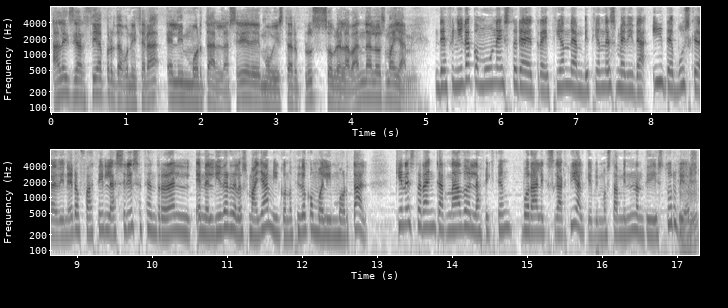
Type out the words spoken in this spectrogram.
Alex García protagonizará El Inmortal, la serie de Movistar Plus sobre la banda Los Miami. Definida como una historia de traición, de ambición desmedida y de búsqueda de dinero fácil, la serie se centrará en, en el líder de los Miami, conocido como el Inmortal, quien estará encarnado en la ficción por Alex García, al que vimos también en Antidisturbios.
